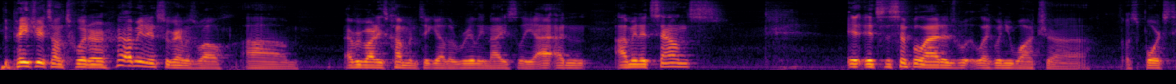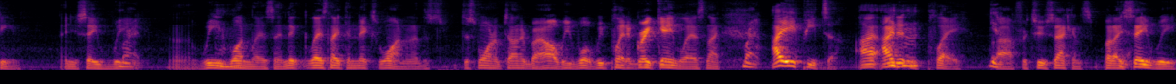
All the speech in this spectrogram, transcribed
the Patriots on Twitter. I mean Instagram as well. Um, everybody's coming together really nicely. I and I mean it sounds. It, it's the simple adage like when you watch uh, a sports team and you say we. Right. Uh, we won last night. Last night the Knicks won, and this this morning I'm telling everybody, oh, we won, we played a great game last night. Right. I ate pizza. I, I didn't play Yeah. uh, for two seconds, but I say we.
